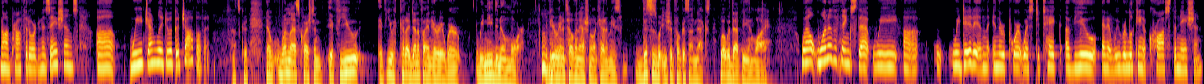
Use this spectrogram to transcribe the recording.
nonprofit organizations. Uh, we generally do a good job of it. That's good. Now, one last question. If you, if you could identify an area where we need to know more, mm-hmm. if you were going to tell the national academies, this is what you should focus on next, what would that be and why? Well, one of the things that we uh, we did in the, in the report was to take a view, and we were looking across the nation.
